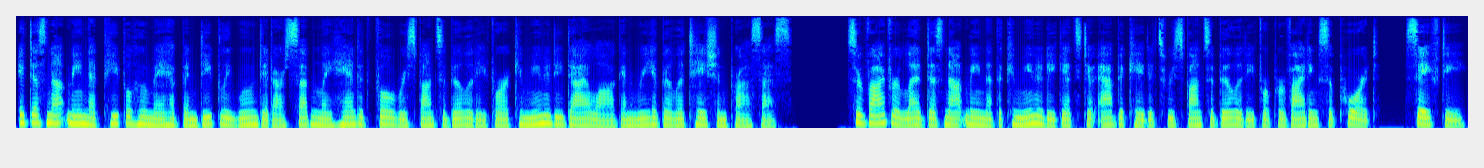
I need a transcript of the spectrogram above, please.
It does not mean that people who may have been deeply wounded are suddenly handed full responsibility for a community dialogue and rehabilitation process. Survivor led does not mean that the community gets to abdicate its responsibility for providing support, safety,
